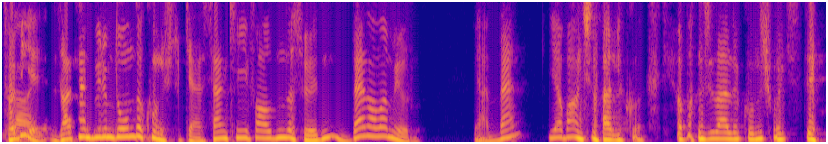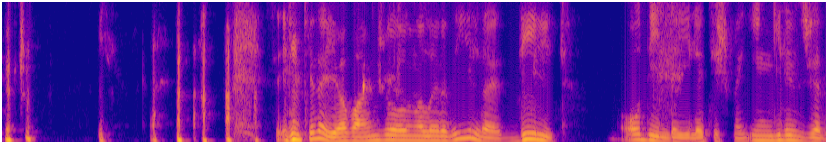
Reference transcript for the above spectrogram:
Tabii gayet... zaten bölümde onu da konuştuk yani. Sen keyif aldığını da söyledin. Ben alamıyorum. Yani ben yabancılarla yabancılarla konuşmak istemiyorum. Seninki de yabancı olmaları değil de dil o dilde iletişmek, İngilizce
